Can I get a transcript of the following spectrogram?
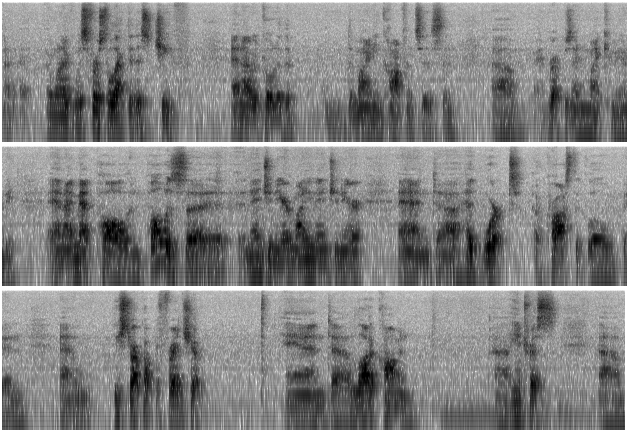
uh, when I was first elected as chief. And I would go to the, the mining conferences and um, representing my community. And I met Paul, and Paul was uh, an engineer, mining engineer, and uh, had worked across the globe. And uh, we struck up a friendship and uh, a lot of common uh, interests um,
